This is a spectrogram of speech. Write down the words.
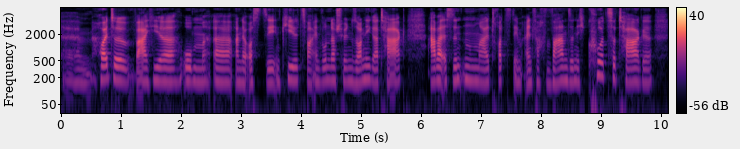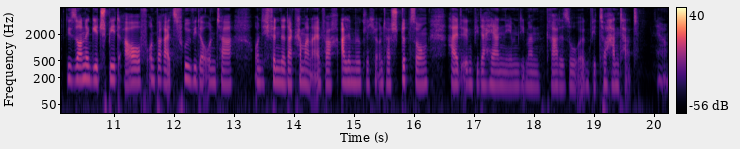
ähm, heute war hier oben äh, an der Ostsee in Kiel zwar ein wunderschön sonniger Tag, aber es sind nun mal trotzdem einfach wahnsinnig kurze Tage. Die Sonne geht spät auf und bereits früh wieder unter. Und ich finde, da kann man einfach alle mögliche Unterstützung halt irgendwie dahernehmen, die man gerade so irgendwie zur Hand hat. Ja.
